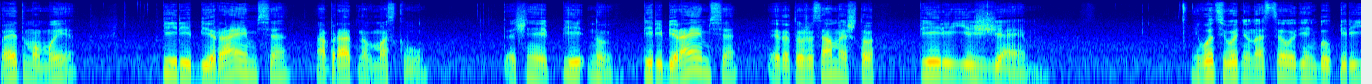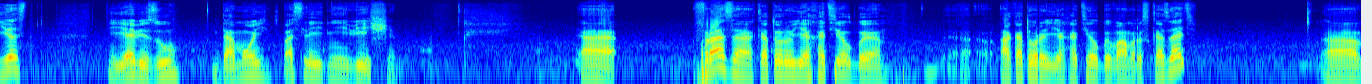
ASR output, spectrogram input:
поэтому мы перебираемся обратно в Москву. Точнее, пе, ну, перебираемся – это то же самое, что переезжаем. И вот сегодня у нас целый день был переезд, и я везу домой последние вещи. А, фраза, которую я хотел бы, о которой я хотел бы вам рассказать, а,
